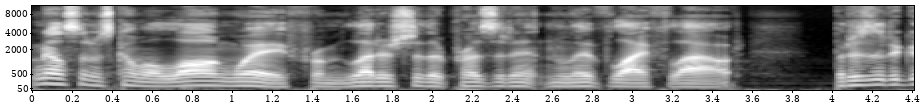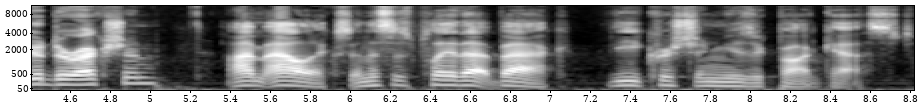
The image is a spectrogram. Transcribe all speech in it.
Nelson has come a long way from Letters to the President and Live Life Loud. But is it a good direction? I'm Alex, and this is Play That Back, the Christian music podcast.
